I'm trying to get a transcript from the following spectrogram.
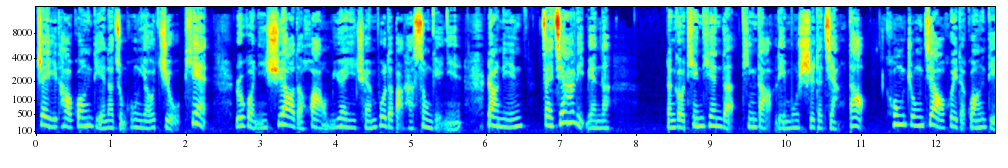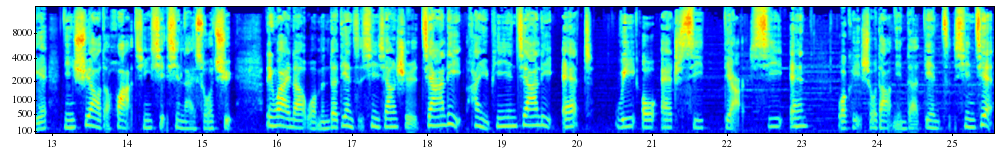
这一套光碟呢，总共有九片。如果您需要的话，我们愿意全部的把它送给您，让您在家里面呢，能够天天的听到李牧师的讲道。空中教会的光碟，您需要的话，请写信来索取。另外呢，我们的电子信箱是佳丽汉语拼音佳丽 at v o h c 点 c n，我可以收到您的电子信件。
